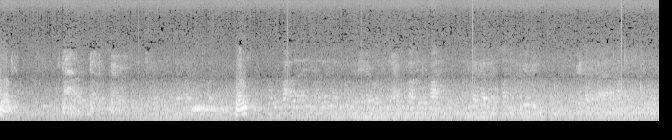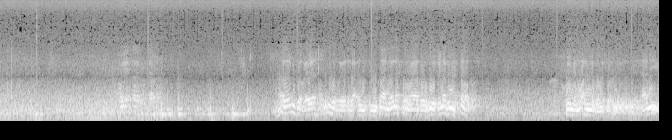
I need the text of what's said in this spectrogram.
نعم. نعم هذا مثل غيره هذا مثل غيره المقام الاكثر على توفيقه لكنه احترق كون مؤلف يعني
